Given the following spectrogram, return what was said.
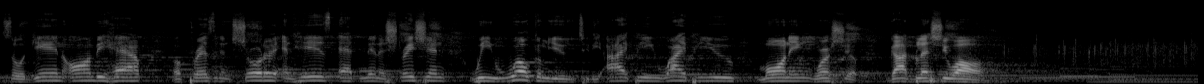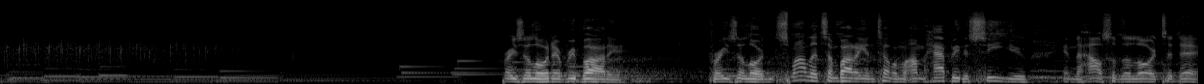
So, again, on behalf of President Shorter and his administration, we welcome you to the IPYPU morning worship. God bless you all. Praise the Lord, everybody. Praise the Lord. Smile at somebody and tell them, I'm happy to see you in the house of the Lord today.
